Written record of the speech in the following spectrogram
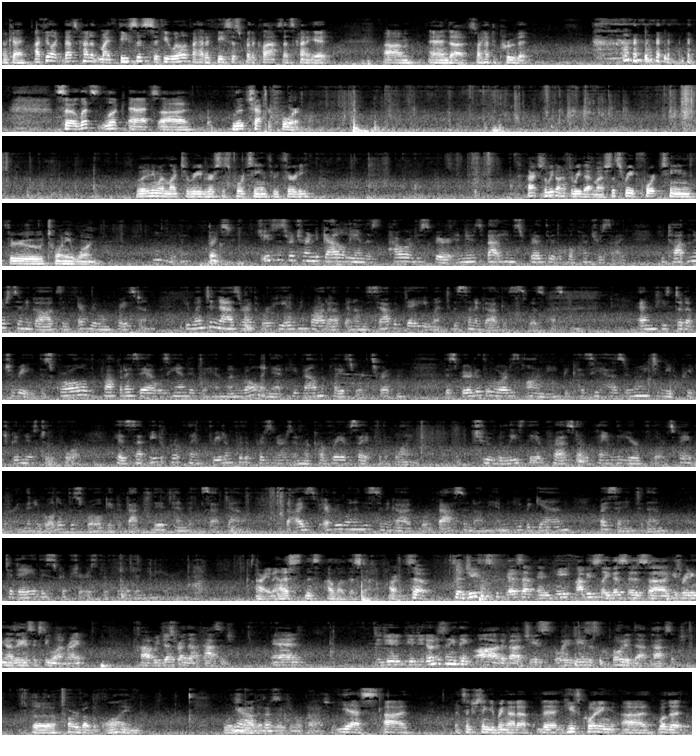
Okay, I feel like that's kind of my thesis, if you will. If I had a thesis for the class, that's kind of it. Um, and uh, so I have to prove it. so let's look at uh, Luke chapter 4. Would anyone like to read verses 14 through 30? Actually, we don't have to read that much. Let's read 14 through 21. Thanks. Jesus returned to Galilee in the power of the Spirit, and news about him spread through the whole countryside. He taught in their synagogues, and everyone praised him. He went to Nazareth, where he had been brought up, and on the Sabbath day he went to the synagogue, as was custom. And he stood up to read. The scroll of the prophet Isaiah was handed to him. Unrolling it, he found the place where it's written, The Spirit of the Lord is on me, because he has anointed me to preach good news to the poor. He has sent me to proclaim freedom for the prisoners and recovery of sight for the blind, to release the oppressed, proclaim the year of the Lord's favor. And then he rolled up the scroll, gave it back to the attendant, and sat down. The eyes of everyone in the synagogue were fastened on him, and he began by saying to them, Today the scripture is fulfilled in your hearing. All right, now this, this I love this stuff. All right, so so Jesus gets up and he obviously this is uh, he's reading Isaiah 61, right? Uh, we just read that passage, and did you did you notice anything odd about Jesus the way Jesus quoted that passage? The part about the blind was Yeah, not in the original passage. Yes, uh, it's interesting you bring that up. The, he's quoting uh, well the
